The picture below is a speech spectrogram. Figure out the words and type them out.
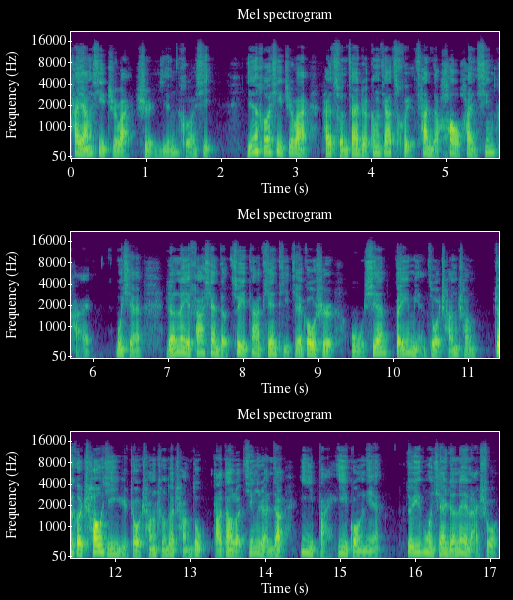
太阳系之外是银河系，银河系之外还存在着更加璀璨的浩瀚星海。目前人类发现的最大天体结构是五仙北冕座长城，这个超级宇宙长城的长度达到了惊人的一百亿光年。对于目前人类来说，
